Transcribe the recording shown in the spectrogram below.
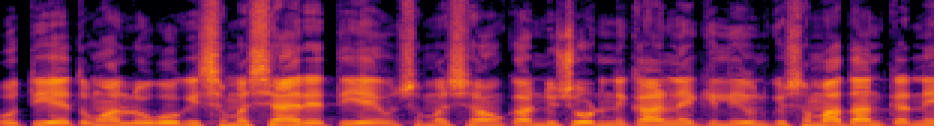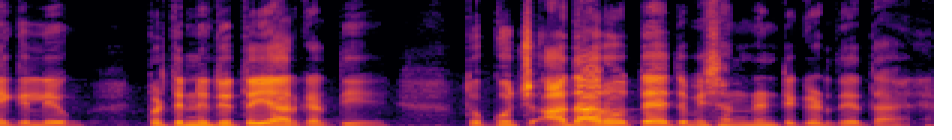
होती है तो वहाँ लोगों की समस्याएँ रहती है उन समस्याओं का निचोड़ निकालने के लिए उनके समाधान करने के लिए प्रतिनिधि तैयार करती है। तो कुछ आधार होते हैं तभी संगठन टिकट देता है।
